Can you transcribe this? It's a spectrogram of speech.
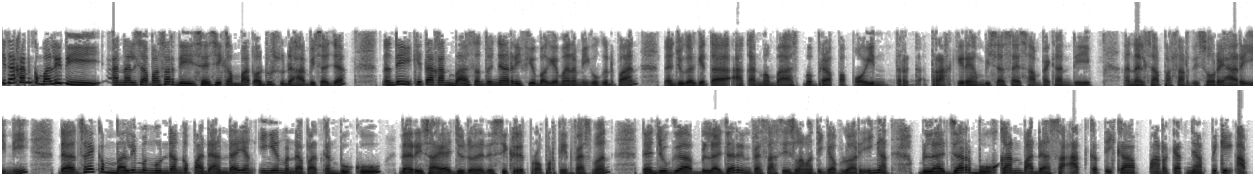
kita akan kembali di analisa pasar di sesi keempat. Waduh, sudah habis saja. Nanti kita akan bahas tentunya review bagaimana minggu ke depan dan juga kita akan membahas beberapa poin ter terakhir yang bisa saya sampaikan di analisa pasar di sore hari ini. Dan saya kembali mengundang kepada Anda yang ingin mendapatkan buku dari saya judulnya The Secret Property Investment dan juga belajar investasi selama 30 hari. Ingat, belajar bukan pada saat ketika marketnya picking up.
